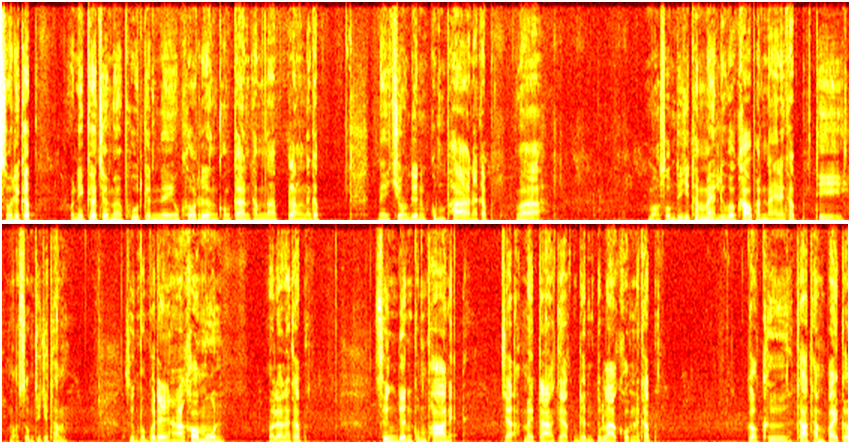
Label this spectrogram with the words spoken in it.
สวัสดีครับ วันนี้ก็จะมาพูดกันในหัวข้อเรื่องของการทำนาปลังนะครับ ในช่วงเดือนกุมภานะครับ ว่าเหมาะสมที่จะทำไหมหรือว่าข้าวพันธุ์ไหนนะครับ ที่เหมาะสมที่จะทำซึ่งผมก็ได้หาข้อมูลมาแล้วนะครับ ซึ่งเดือนกุมภาเนี่ยจะไม่ต่างจากเดือนตุลาคมนะครับ ก็คือถ้าทำไปก็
